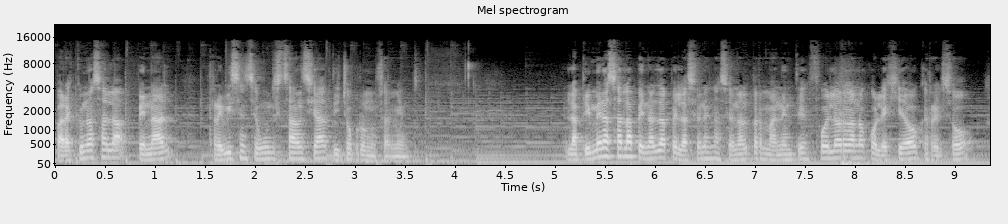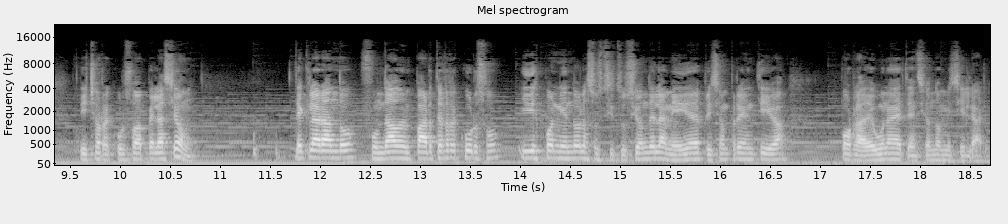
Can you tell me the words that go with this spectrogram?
para que una sala penal revise en segunda instancia dicho pronunciamiento. La primera sala penal de apelaciones nacional permanente fue el órgano colegiado que revisó dicho recurso de apelación, declarando fundado en parte el recurso y disponiendo la sustitución de la medida de prisión preventiva por la de una detención domiciliaria.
